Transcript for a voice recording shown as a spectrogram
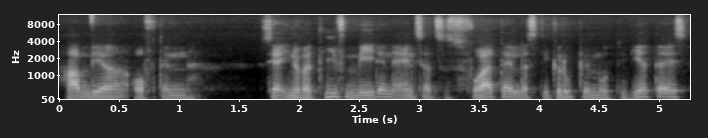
haben wir oft den sehr innovativen Medieneinsatz das Vorteil, dass die Gruppe motivierter ist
